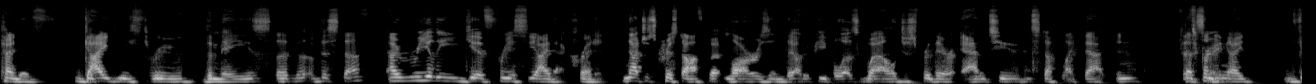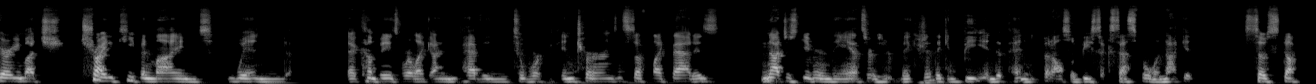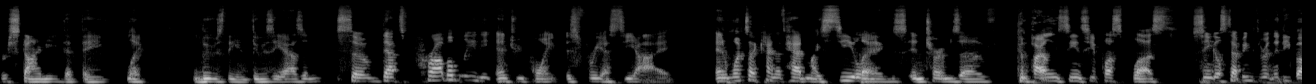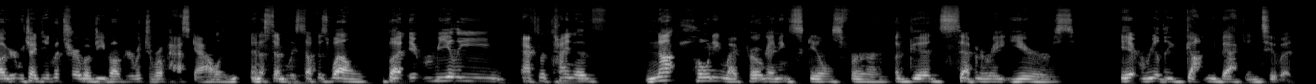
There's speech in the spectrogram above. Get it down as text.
kind of guide me through the maze of, of this stuff. I really give FreeSCI that credit, not just Christoph, but Lars and the other people as well, just for their attitude and stuff like that. And that's, that's something I very much try to keep in mind when at companies where like I'm having to work with interns and stuff like that is not just giving them the answers or making sure they can be independent, but also be successful and not get so stuck or stymied that they like lose the enthusiasm. So that's probably the entry point is free SCI. And once I kind of had my sea legs in terms of compiling C and C++, single stepping through it in the debugger, which I did with Turbo Debugger, with Turbo Pascal and, and assembly stuff as well. But it really, after kind of not honing my programming skills for a good seven or eight years, it really got me back into it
